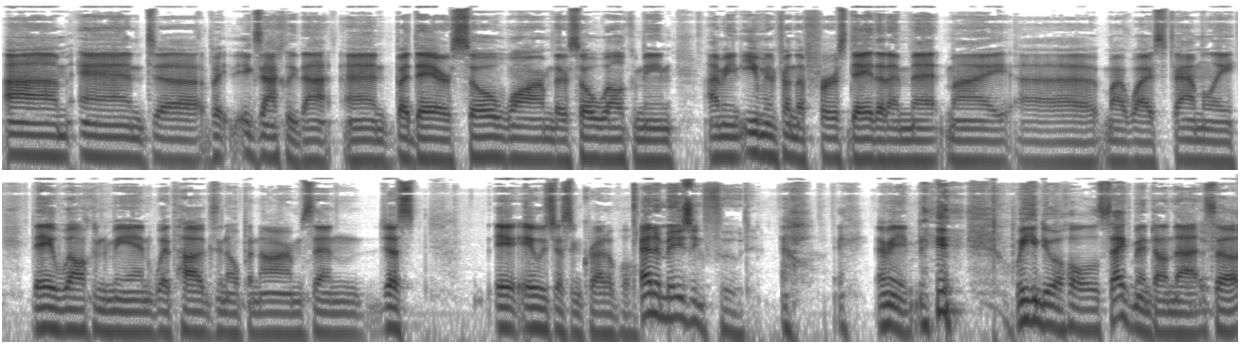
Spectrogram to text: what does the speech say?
um, and uh, but exactly that. And but they are so warm, they're so welcoming. I mean, even from the first day that I met my uh, my wife's family, they welcomed me in with hugs and open arms, and just it, it was just incredible. and amazing food. I mean, we can do a whole segment on that. So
